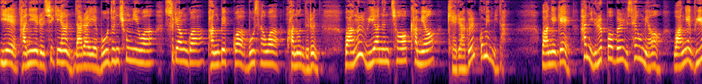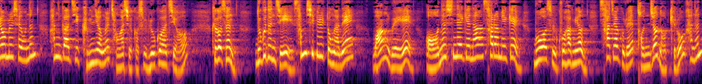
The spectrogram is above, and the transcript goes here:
이에 다니엘을 시기한 나라의 모든 총리와 수령과 방백과 모사와 관원들은 왕을 위하는 척하며 계략을 꾸밉니다. 왕에게 한 율법을 세우며 왕의 위엄을 세우는 한 가지 금령을 정하실 것을 요구하지요. 그것은 누구든지 30일 동안에 왕 외에 어느 신에게나 사람에게 무엇을 구하면 사자굴에 던져 넣기로 하는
